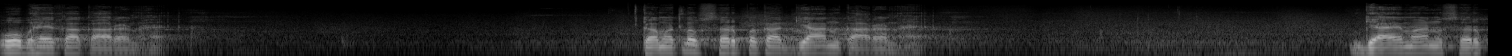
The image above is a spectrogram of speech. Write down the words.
वो भय का कारण है। का मतलब सर्प का ज्ञान कारण है। ज्ञायमान सर्प,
